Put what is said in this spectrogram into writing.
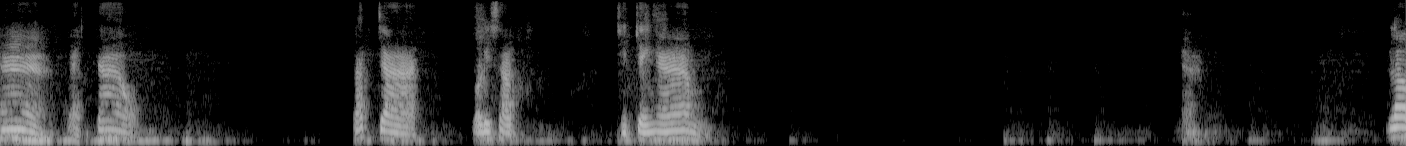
ห้าแปดเก้ารับจากบริษัทจิตใจงามเรา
